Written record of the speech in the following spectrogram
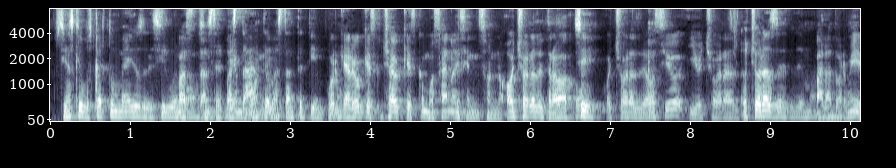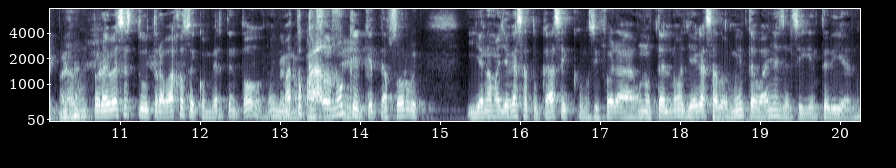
Pues tienes que buscar tus medios de decir, bueno, bastante, tiempo, bastante, bastante tiempo. Porque algo que he escuchado que es como sano, dicen, son 8 horas de trabajo, 8 horas de ocio y 8 horas, ocho horas para, dormir. Pero hay veces tu trabajo se convierte en todo, ¿no? Y me ha tocado, ¿no? Que, que te absorbe y ya nada más llegas a tu casa y como si fuera un hotel, ¿no? Llegas a dormir, te bañas y al siguiente día, ¿no?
